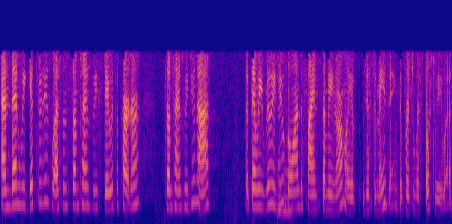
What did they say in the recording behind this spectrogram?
and then we get through these lessons sometimes we stay with the partner sometimes we do not but then we really do Mhm. go on to find somebody normally just amazing the person we're supposed to be with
